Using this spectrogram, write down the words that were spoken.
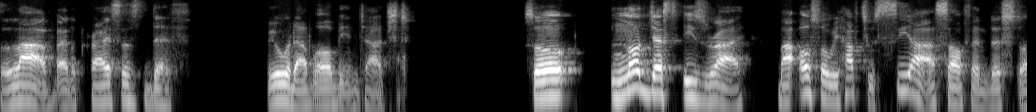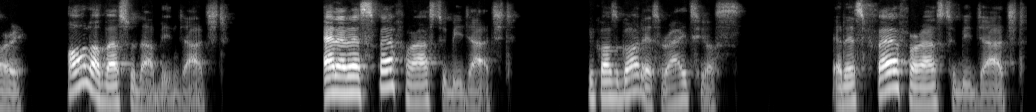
love and Christ's death, we would have all been judged. So, not just Israel, but also we have to see ourselves in this story. All of us would have been judged. And it is fair for us to be judged because God is righteous. It is fair for us to be judged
